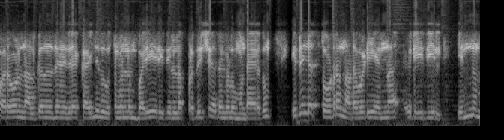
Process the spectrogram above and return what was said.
പരോൾ നൽകുന്നതിനെതിരെ കഴിഞ്ഞ ദിവസങ്ങളിലും വലിയ രീതിയിലുള്ള പ്രതിഷേധങ്ങളും ഉണ്ടായിരുന്നു. ഇതിന്റെ തുടർ നടപടി എന്ന രീതിയിൽ ഇന്നും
